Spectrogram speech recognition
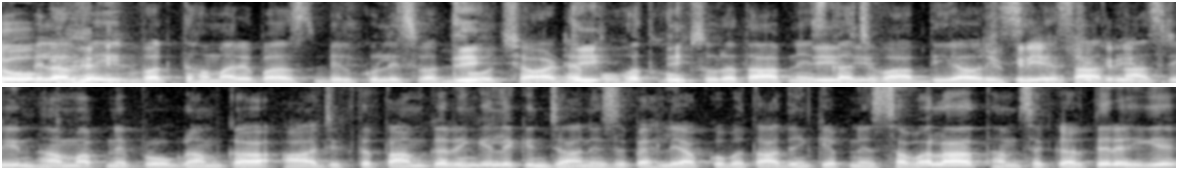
تو بلال بھائی وقت ہمارے پاس بالکل اس وقت جی، بہت شارٹ ہے جی، بہت جی، خوبصورت آپ نے اس کا جواب دیا اور اسی کے ساتھ ناظرین ہم اپنے پروگرام کا آج اختتام کریں گے لیکن جانے سے پہلے آپ کو بتا دیں کہ اپنے سوالات ہم سے کرتے رہیے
